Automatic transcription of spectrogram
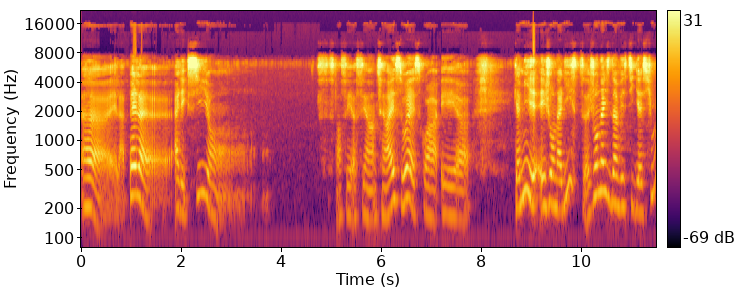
Euh, elle appelle Alexis en. C'est un, un, SOS, quoi. Et Camille est, journaliste, journaliste d'investigation,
